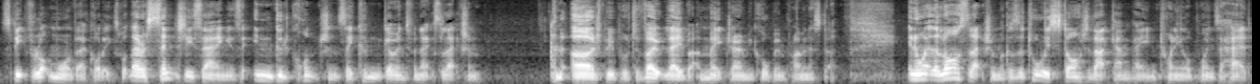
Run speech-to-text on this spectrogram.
speak for a lot more of their colleagues. What they're essentially saying is that in good conscience they couldn't go into the next election and urge people to vote Labour and make Jeremy Corbyn Prime Minister. In a way, at the last election, because the Tories started that campaign 20 odd points ahead,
